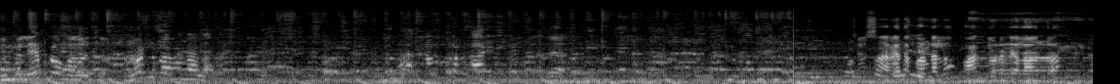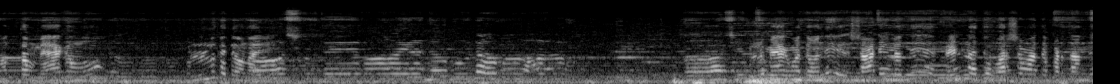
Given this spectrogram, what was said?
మిమ్మల్ని లేపుకోం బాగొచ్చు రోడ్లు బాగుండాల? చూస్తున్నారు కదా కొండలు? పాక్ చూడండి ఎలా ఉందో. మొత్తం మేఘము ఫుల్కైతే ఉన్నాయి. ఫుల్ మేఘం అయితే ఉంది. స్టార్టింగ్లో అయితే ఫ్రంట్లో అయితే వర్షం అయితే పడుతుంది.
